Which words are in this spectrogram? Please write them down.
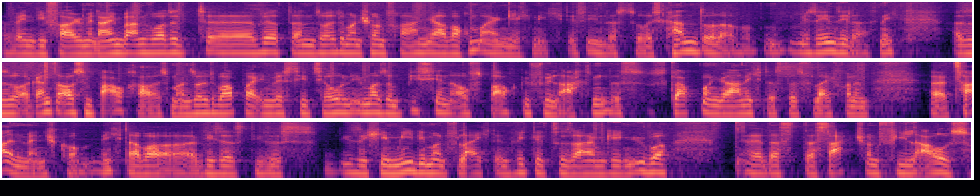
Wenn die Frage mit Nein beantwortet äh, wird, dann sollte man schon fragen, ja, warum eigentlich nicht? Ist Ihnen das zu riskant oder wie sehen Sie das nicht? Also so ganz aus dem Bauch raus. Man sollte überhaupt bei Investitionen immer so ein bisschen aufs Bauchgefühl achten. Das, glaubt man gar nicht, dass das vielleicht von einem äh, Zahlenmensch kommt, nicht? Aber äh, dieses, dieses, diese Chemie, die man vielleicht entwickelt zu seinem Gegenüber, das, das sagt schon viel aus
